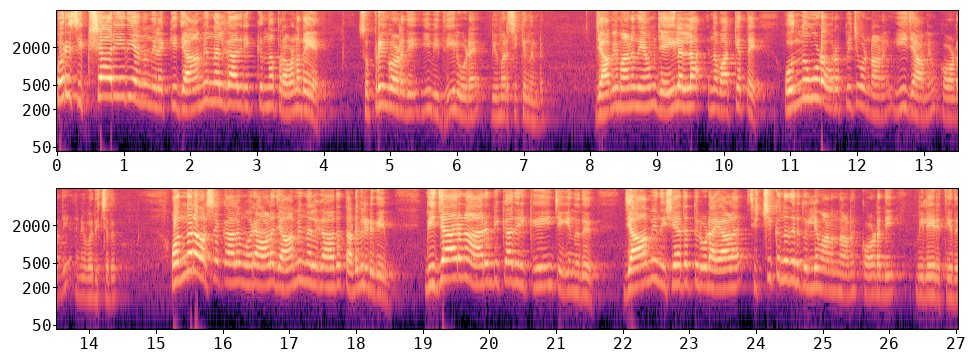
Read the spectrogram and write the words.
ഒരു ശിക്ഷാരീതി എന്ന നിലയ്ക്ക് ജാമ്യം നൽകാതിരിക്കുന്ന പ്രവണതയെ സുപ്രീം കോടതി ഈ വിധിയിലൂടെ വിമർശിക്കുന്നുണ്ട്. ജാമ്യമാണ് നിയമം ജയിലല്ല എന്ന വാക്യത്തെ ഒന്നുകൂടെ ഉറപ്പിച്ചുകൊണ്ടാണ് ഈ ജാമ്യം കോടതി അനുവദിച്ചത്. ഒന്നര വർഷക്കാലം ഒരാളെ ജാമ്യം നൽകാതെ തടവിലിടുകയും വിചാരണ ആരംഭിക്കാതിരിക്കുകയും ചെയ്യുന്നത്. ജാമ്യ നിഷേധത്തിലൂടെ അയാളെ ശിക്ഷിക്കുന്നതിന് തുല്യമാണെന്നാണ് കോടതി വിലയിരുത്തിയത്.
